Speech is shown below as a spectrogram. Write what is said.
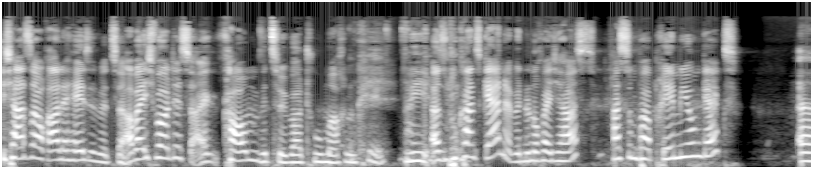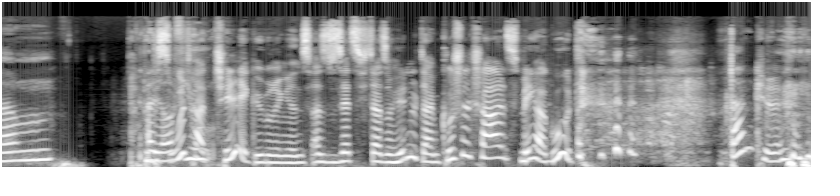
ich hasse auch alle Hazelwitze, aber ich wollte jetzt kaum Witze über Tu machen. Okay. Wie, also du kannst gerne, wenn du noch welche hast. Hast du ein paar Premium-Gags? Ähm, Du I bist ultra you. chillig übrigens. Also du setzt dich da so hin mit deinem Kuschelschal, ist mega gut. danke.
